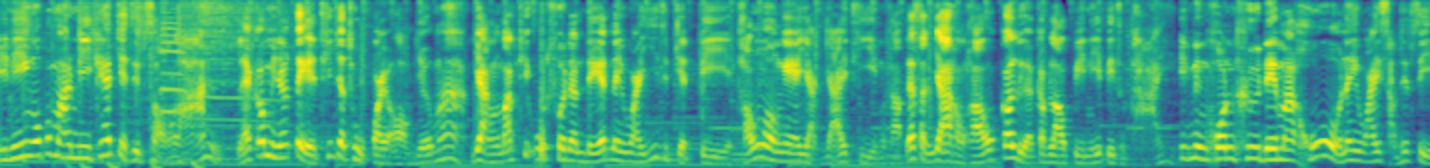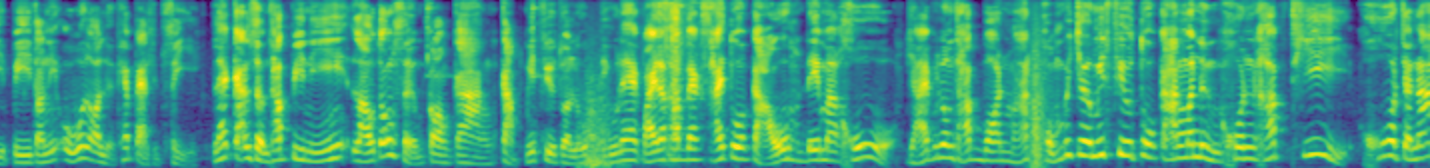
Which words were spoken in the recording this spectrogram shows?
ปีนี้งบประมาณมีแค่ 72 ล้าน และก็มีนักเตะที่จะถูกปล่อยออกเยอะมาก อย่างมัตติอุสเฟอร์นันเดสในวัย 27 ปี เขางองแงอยากย้ายทีมครับ และสัญญาของเขาก็เหลือกับเราปีนี้ปีสุดท้าย อีกหนึ่งคนคือเดมาโคในวัย 34 ปี ตอนนี้โอเวอร์ลอเหลือแค่ 84 และการเสริมทัพปีนี้เราต้องเสริมกองกลางกับมิดฟิลด์ตัวลุกดิวแรกไปแล้วครับแบ็กซ้ายตัวเก๋าเดมาโคย้ายไปร่วมทัพบอลมัดผมไปเจอมิดฟิลด์ตัวกลางมาหนึ่งคนครับที่โคตรจะน่า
